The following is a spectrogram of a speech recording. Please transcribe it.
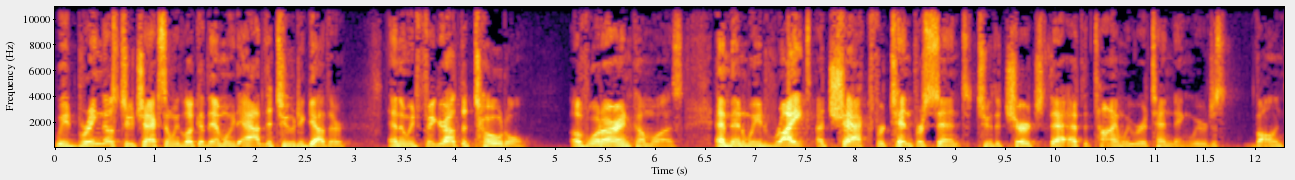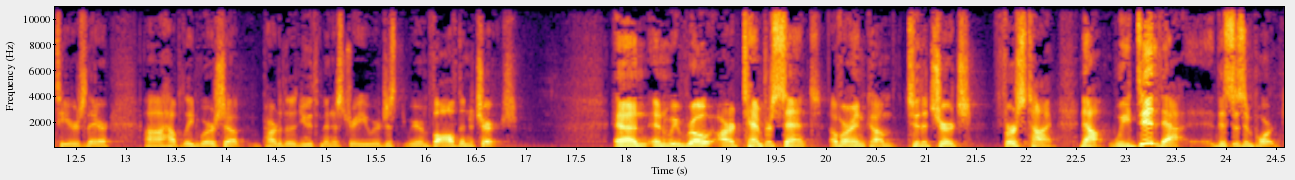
We'd bring those two checks and we'd look at them, we'd add the two together, and then we'd figure out the total of what our income was. And then we'd write a check for 10% to the church that at the time we were attending. We were just volunteers there, uh, help lead worship, part of the youth ministry. We were just we were involved in the church. And, and we wrote our 10% of our income to the church first time. Now, we did that. This is important.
